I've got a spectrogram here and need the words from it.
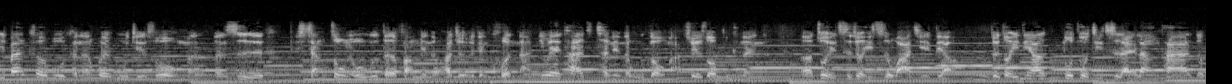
一般客户可能会误解说我们我们是像重油污的方面的话就有点困难，因为它成年的污垢嘛，所以说不可能呃做一次就一次瓦解掉，所以说一定要多做几次来让它的污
